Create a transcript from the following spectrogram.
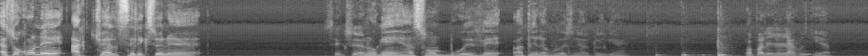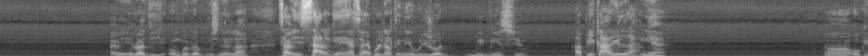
Est-ce qu'on est actuel sélectionneur? Sélectionneur nous gagne son brevet entraîneur professionnel que le gagne On parle de Jean-Jacques, oui? Yep. Euh, L'autre dit, on brevet professionnel là. Ça veut dire, ça le gagnant, ça va pour l'entraîner Will Jaune. Oui, bien sûr. Après Karil là? Yeah. Ah, ok.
